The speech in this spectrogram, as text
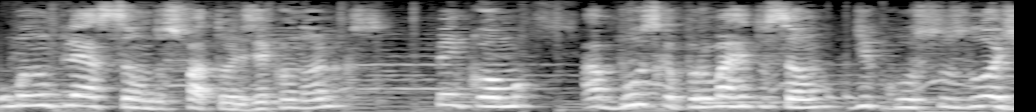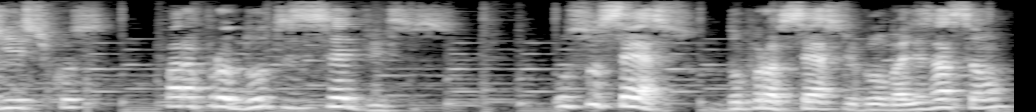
uma ampliação dos fatores econômicos, bem como a busca por uma redução de custos logísticos para produtos e serviços. O sucesso do processo de globalização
